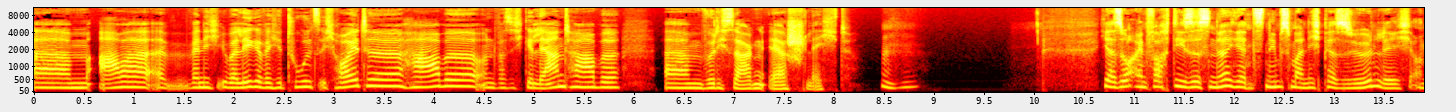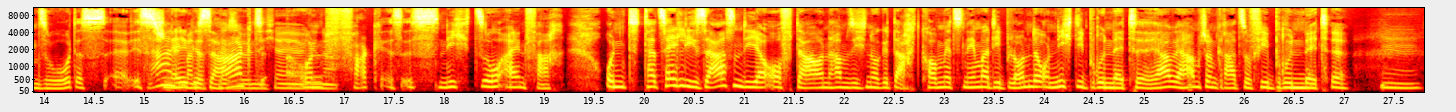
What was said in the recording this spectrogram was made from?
Ähm, aber äh, wenn ich überlege, welche Tools ich heute habe und was ich gelernt habe, ähm, würde ich sagen, eher schlecht. Mhm. Ja, so einfach dieses, ne, jetzt nimm's mal nicht persönlich und so, das äh, ist ja, schnell gesagt. Ja, ja, und genau. fuck, es ist nicht so einfach. Und tatsächlich saßen die ja oft da und haben sich nur gedacht, komm, jetzt nehmen wir die Blonde und nicht die Brünette. Ja, wir haben schon gerade so viel Brünette. Mhm.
